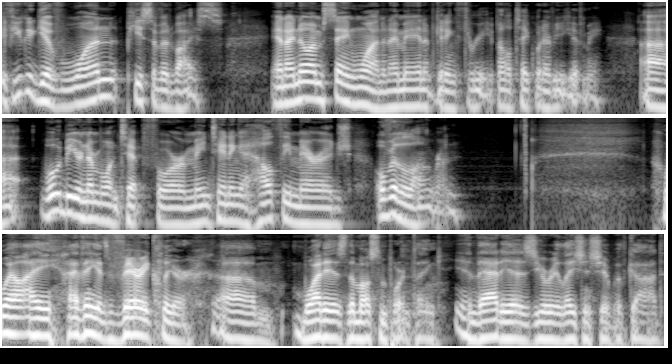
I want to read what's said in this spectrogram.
if you could give one piece of advice, and I know I'm saying one, and I may end up getting three, but I'll take whatever you give me. Uh, what would be your number one tip for maintaining a healthy marriage over the long run? Well, I, I think it's very clear um, what is the most important thing, and that is your relationship with God.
